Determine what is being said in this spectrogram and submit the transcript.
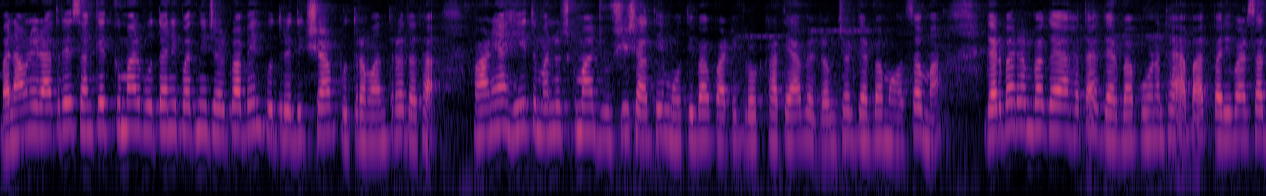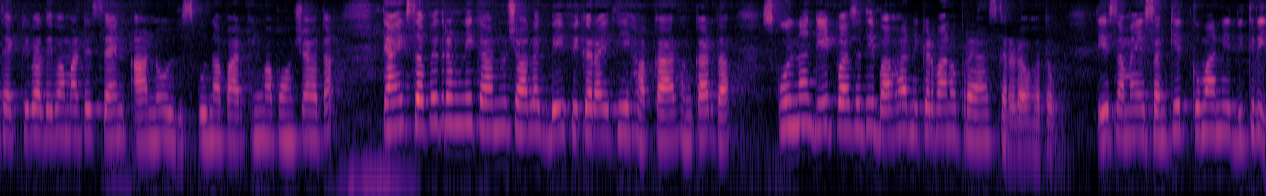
બનાવની રાત્રે સંકેતકુમાર પોતાની પત્ની ઝડપાબેન પુત્રી દીક્ષા, પુત્ર મંત્ર તથા ભાણિયા હિત મનોજકુમાર જોશી સાથે મોતીબાગ પાર્ટી પ્લોટ ખાતે આવેલ રમઝટ ગરબા મહોત્સવમાં ગરબા રમવા ગયા હતા. ગરબા પૂર્ણ થયા બાદ પરિવાર સાથે એક્ટિવા લેવા માટે સેન્ટ આર્નોલ્ડ સ્કૂલના પાર્કિંગમાં પહોંચ્યા હતા. ત્યાં એક સફેદ રંગની કારનો ચાલક બે ફિકરાઈથી કાર હંકારતા સ્કૂલના ગેટ પાસેથી બહાર નીકળવાનો પ્રયાસ કરડ્યો હતો. તે સમયે સંકેત કુમારની દીકરી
